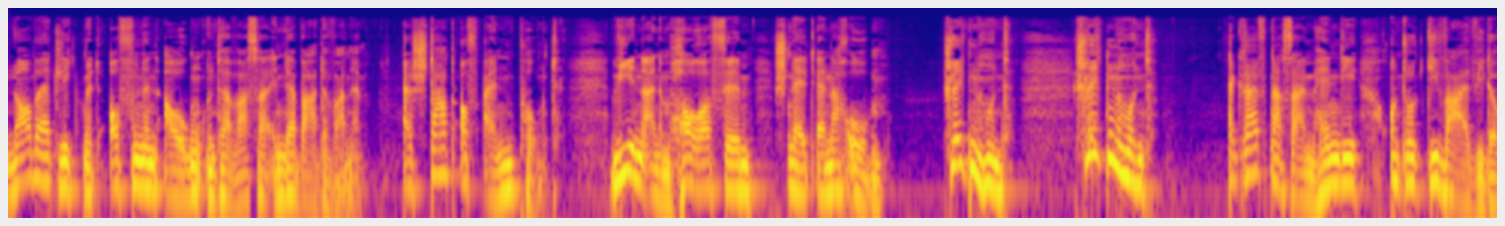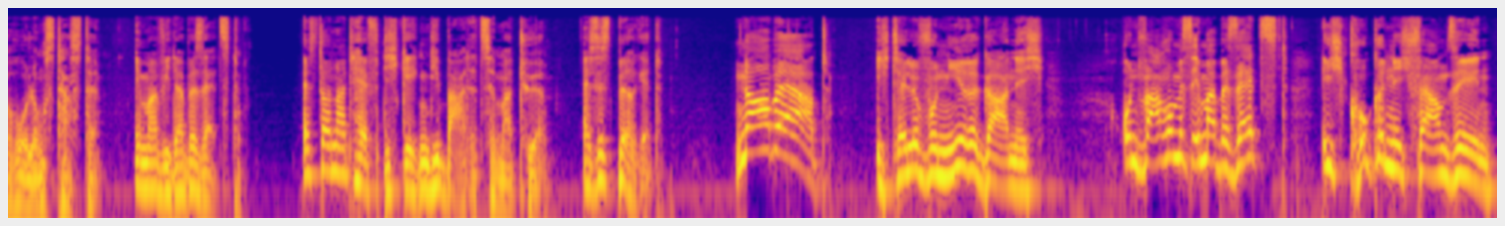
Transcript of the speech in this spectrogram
Norbert liegt mit offenen Augen unter Wasser in der Badewanne. Er starrt auf einen Punkt. Wie in einem Horrorfilm schnellt er nach oben. Schlittenhund! Schlittenhund! Er greift nach seinem Handy und drückt die Wahlwiederholungstaste. Immer wieder besetzt. Es donnert heftig gegen die Badezimmertür. Es ist Birgit. Norbert! Ich telefoniere gar nicht. Und warum ist immer besetzt? Ich gucke nicht Fernsehen.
